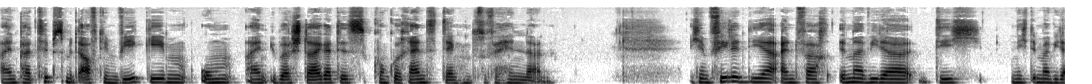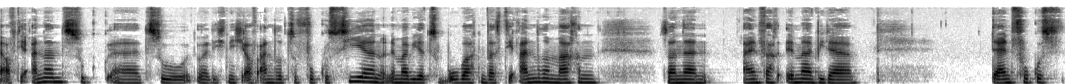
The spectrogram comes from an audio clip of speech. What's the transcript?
ein paar Tipps mit auf den Weg geben, um ein übersteigertes Konkurrenzdenken zu verhindern. Ich empfehle dir einfach immer wieder, dich nicht immer wieder auf die anderen zu, äh, zu oder dich nicht auf andere zu fokussieren und immer wieder zu beobachten, was die anderen machen, sondern einfach immer wieder dein Fokus,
